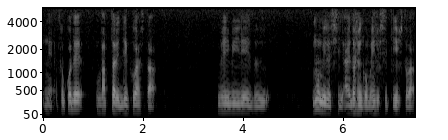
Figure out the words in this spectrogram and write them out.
ね、そこでばったり出くわしたベイビーレイズも見るしアイドリングも見るしっていう人は、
